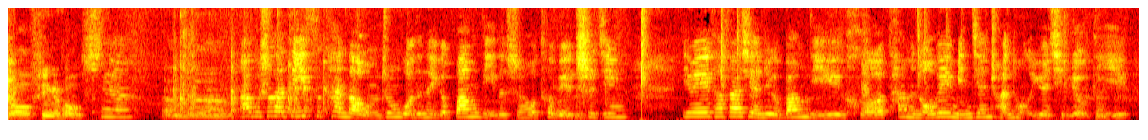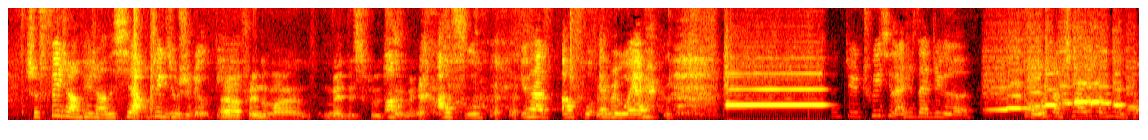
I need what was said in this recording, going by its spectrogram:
no finger holes, 对呀。 and uh, 阿福说他第一次看到我们中国的那个邦笛的时候特别吃惊，因为他发现这个邦笛和他们挪威民间传统的乐器柳笛是非常非常的像，这个就是柳笛。 a friend of mine made this flute for me. 阿福，you have 阿福 everywhere。这个吹起来是在这个头上插一块木头，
